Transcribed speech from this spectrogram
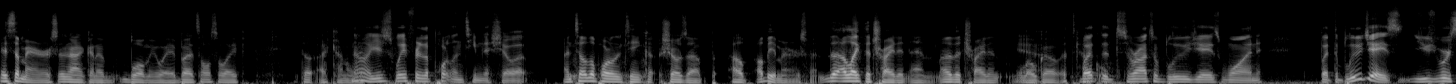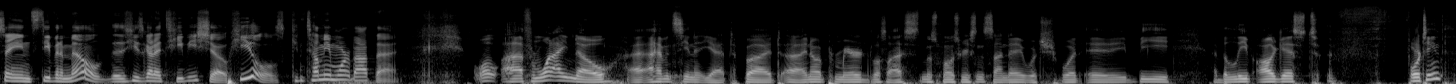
it's the Mariners. They're not gonna blow me away, but it's also like, the, I kind of No, like you just wait for the Portland team to show up. Until the Portland team co- shows up. I'll, I'll be a Mariners fan. The- I like the Trident M or the Trident Yeah. logo. It's kinda But cool. the Toronto Blue Jays won. But the Blue Jays, you were saying Stephen Amell, th- he's got a TV show, Heels. Can tell me more about that? Well, uh, from what I know, I, I haven't seen it yet, but uh, I know it premiered this last, this most recent Sunday, which would uh, be, I believe, August fourteenth.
